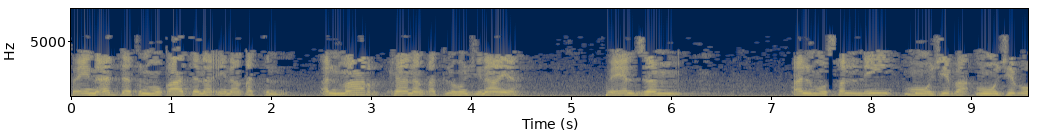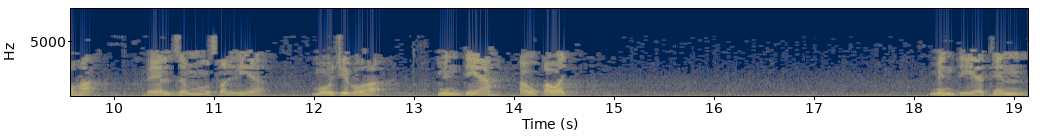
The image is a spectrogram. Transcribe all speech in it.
فإن أدت المقاتلة إلى قتل المار كان قتله جناية. فيلزم المصلي موجب موجبها. فيلزم مصليا موجبها من دية أو قود. من دية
